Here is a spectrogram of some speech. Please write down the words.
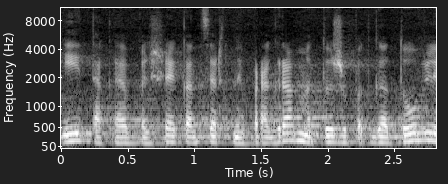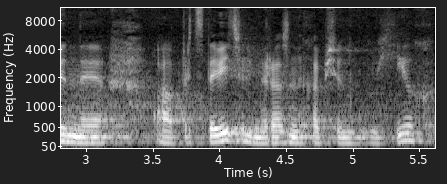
и такая большая концертная программа, тоже подготовленная а, представителями разных общин глухих,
